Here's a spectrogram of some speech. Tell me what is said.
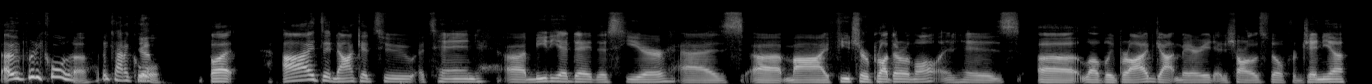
That'd be pretty cool though. That'd be kind of cool. Yep. But I did not get to attend uh, media day this year as uh, my future brother-in-law and his uh, lovely bride got married in Charlottesville, Virginia,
